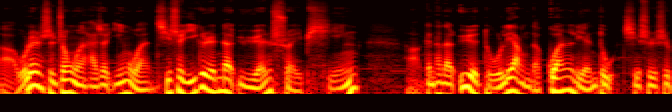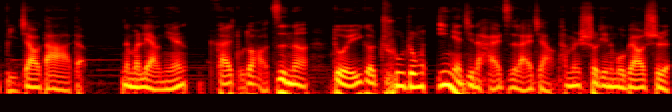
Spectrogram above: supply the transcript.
啊，无论是中文还是英文，其实一个人的语言水平，啊，跟他的阅读量的关联度其实是比较大的。那么两年。该读多少字呢？对于一个初中一年级的孩子来讲，他们设定的目标是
